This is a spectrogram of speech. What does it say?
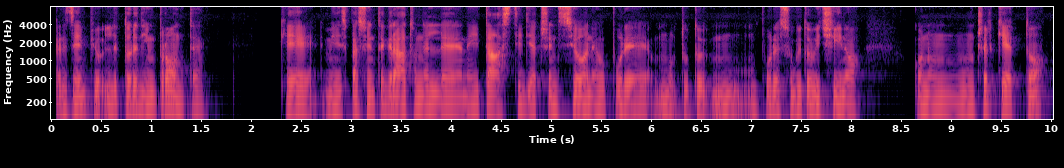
per esempio, il lettore di impronte, che viene spesso integrato nelle, nei tasti di accensione oppure, tutto, oppure subito vicino con un, un cerchietto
